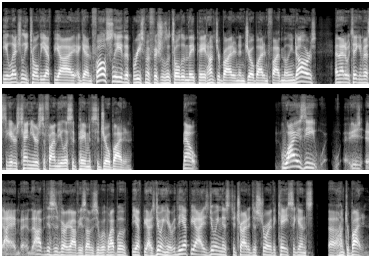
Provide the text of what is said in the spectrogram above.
He allegedly told the FBI, again falsely, that Burisma officials had told him they paid Hunter Biden and Joe Biden $5 million and that it would take investigators 10 years to find the illicit payments to Joe Biden. Now, why is the. I, I, this is very obvious, obviously, what, what the FBI is doing here. The FBI is doing this to try to destroy the case against uh, Hunter Biden.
